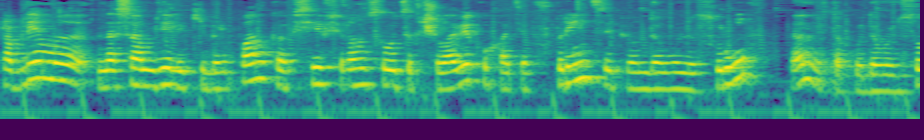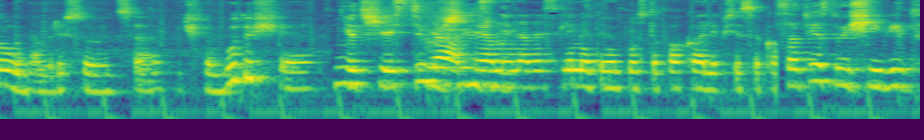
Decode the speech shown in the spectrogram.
Проблемы, на самом деле, киберпанка все все равно сводятся к человеку, хотя, в принципе, он довольно суров, да, есть такой довольно суровый нам рисуется что будущее. Нет счастья да, в жизни. Да, прямо иногда с элементами постапокалипсиса. Соответствующий вид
